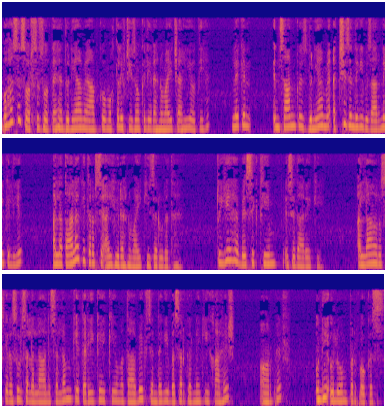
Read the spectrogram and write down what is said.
بہت سے سورسز ہوتے ہیں۔ دنیا میں آپ کو مختلف چیزوں کے لیے رہنمائی چاہیے ہوتی ہے، لیکن انسان کو اس دنیا میں اچھی زندگی گزارنے کے لیے اللہ تعالی کی طرف سے آئی ہوئی رہنمائی کی ضرورت ہے۔ تو یہ ہے بیسک تھیم اس ادارے کی۔ اللہ اور اس کے رسول صلی اللہ علیہ وسلم کے طریقے کے مطابق زندگی بسر کرنے کی خواہش اور پھر انہی علوم پر فوکس۔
